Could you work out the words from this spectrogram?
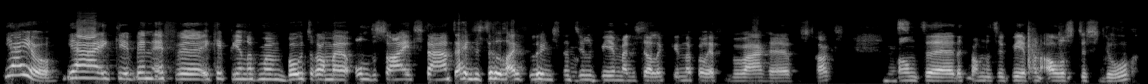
Ja joh, ja, ik ben even, ik heb hier nog mijn boterhammen on the side staan tijdens de live lunch natuurlijk weer, maar die zal ik nog wel even bewaren voor straks. Want eh, er kwam natuurlijk weer van alles tussendoor.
